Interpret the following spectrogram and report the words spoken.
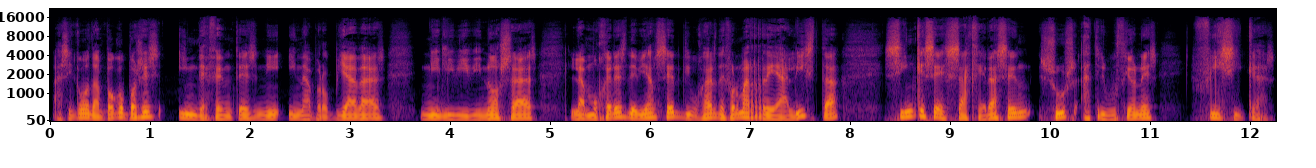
así como tampoco poses indecentes, ni inapropiadas, ni libidinosas. Las mujeres debían ser dibujadas de forma realista, sin que se exagerasen sus atribuciones físicas.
